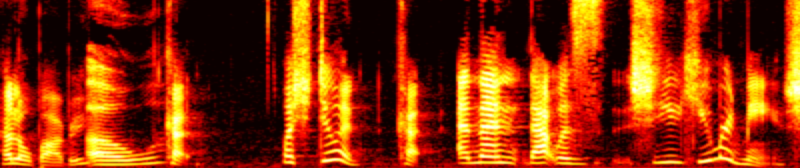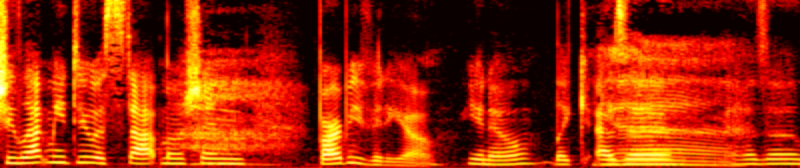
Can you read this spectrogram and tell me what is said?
Hello, Barbie. Oh. Cut. What's she doing? Cut. And then that was she humored me. She let me do a stop motion Barbie video, you know, like as Yeah. a as a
